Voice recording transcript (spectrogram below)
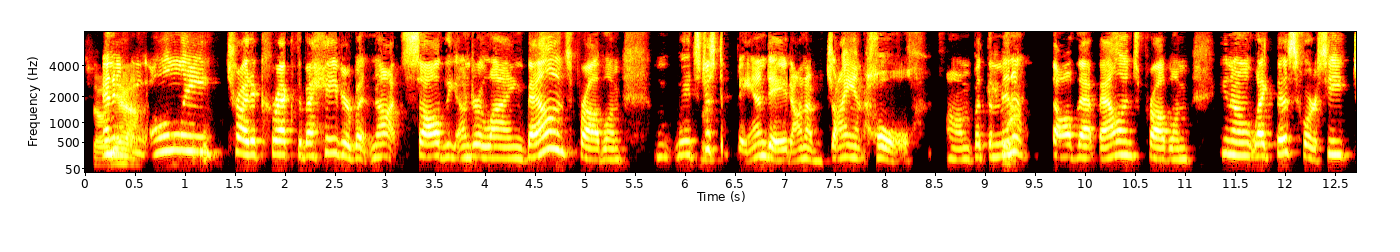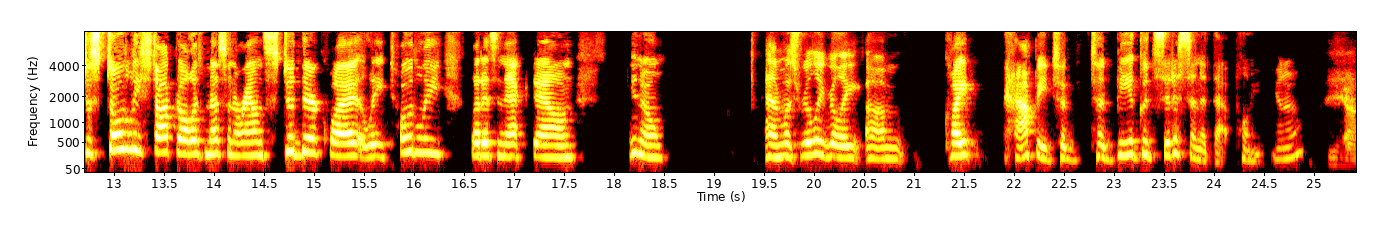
so, and yeah. if we only try to correct the behavior but not solve the underlying balance problem, it's just a band aid on a giant hole. Um, but the minute solve that balance problem, you know, like this horse. He just totally stopped all his messing around, stood there quietly, totally let his neck down, you know, and was really, really um, quite happy to to be a good citizen at that point, you know. Yeah.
